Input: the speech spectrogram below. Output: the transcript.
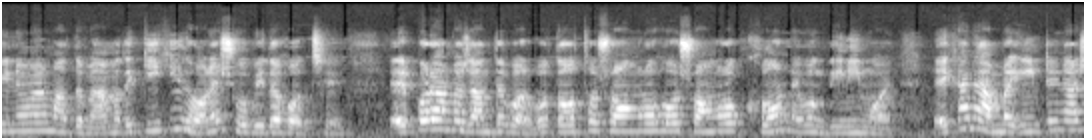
বিনিময়ের মাধ্যমে আমাদের কি কি ধরনের সুবিধা হচ্ছে? এরপরে আমরা জানতে পারব তথ্য সংগ্রহ, সংরক্ষণ এবং বিনিময়। এখানে আমরা ইন্টারনেট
